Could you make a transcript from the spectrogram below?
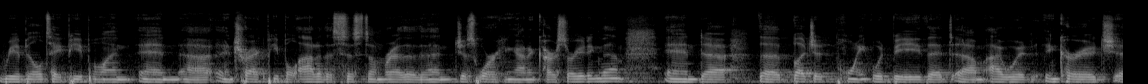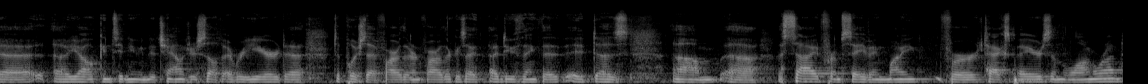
rehabilitate people and, and, uh, and track people out of the system rather than just working on incarcerating them. And uh, the budget point would be that um, I would encourage uh, uh, y'all continuing to challenge yourself every year to, to push that farther and farther, because I, I do think that it does, um, uh, aside from saving money for taxpayers in the long run,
